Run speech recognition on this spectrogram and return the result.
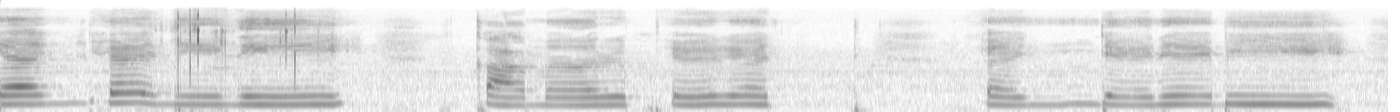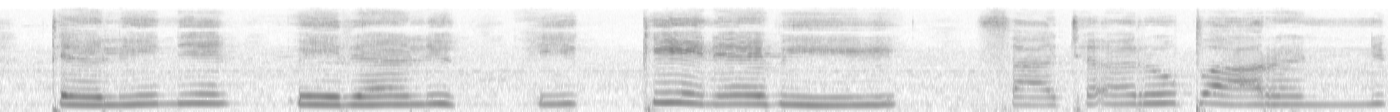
എന്റെ നിധി കമർ എന്റെ നബി തെളിനിൽ വിരലി നബി സജറു പറഞ്ഞു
